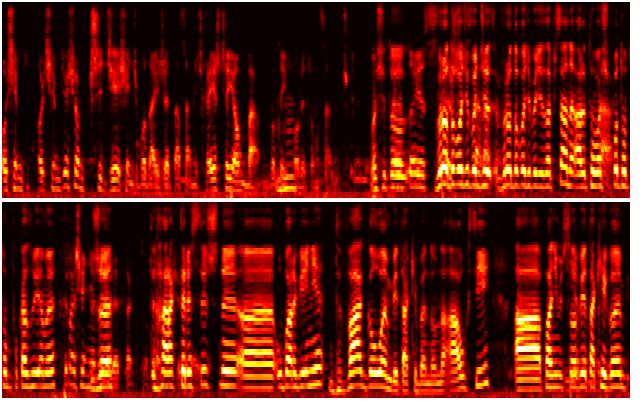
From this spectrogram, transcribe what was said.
80-30 bodajże ta samiczka, jeszcze ją mam do tej pory tą samiczkę. Właśnie to, To- to jest w, rodowodzie też będzie, w rodowodzie będzie zapisane, ale to właśnie Tak. po to to pokazujemy, Chyba się nie że mylę, tak trochę mi się charakterystyczne e, ubarwienie, dwa gołębie takie będą na aukcji, a panie Mieczysławie, takie gołębie,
